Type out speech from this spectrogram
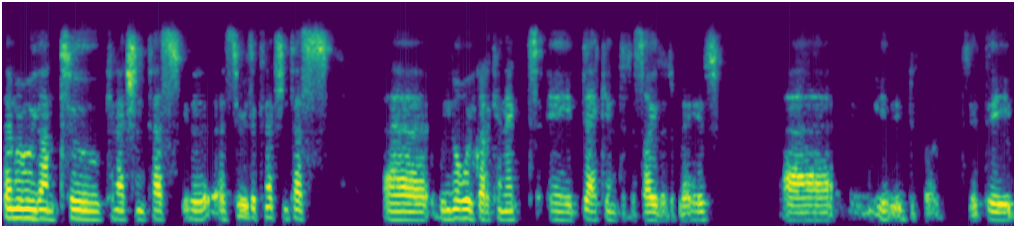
Then we're moving on to connection tests, a series of connection tests. Uh, we know we've got to connect a deck into the side of the blade. Uh, the,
